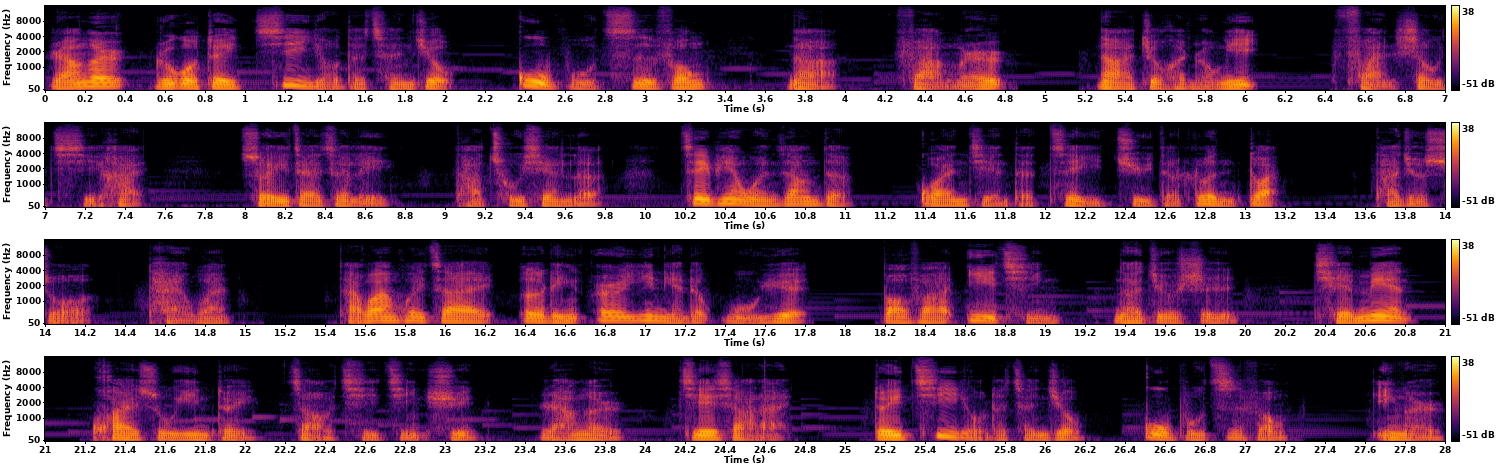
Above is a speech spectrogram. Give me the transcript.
然而，如果对既有的成就固步自封，那反而那就很容易。反受其害，所以在这里，他出现了这篇文章的关键的这一句的论断，他就说：台湾，台湾会在二零二一年的五月爆发疫情，那就是前面快速应对早期警讯，然而接下来对既有的成就固步自封，因而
